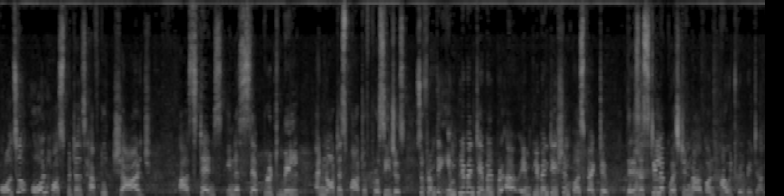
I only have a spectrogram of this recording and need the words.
Also, all hospitals have to charge uh, stents in a separate bill and not as part of procedures. So from the implementable uh, implementation perspective, there is a still a question mark on how it will be done.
